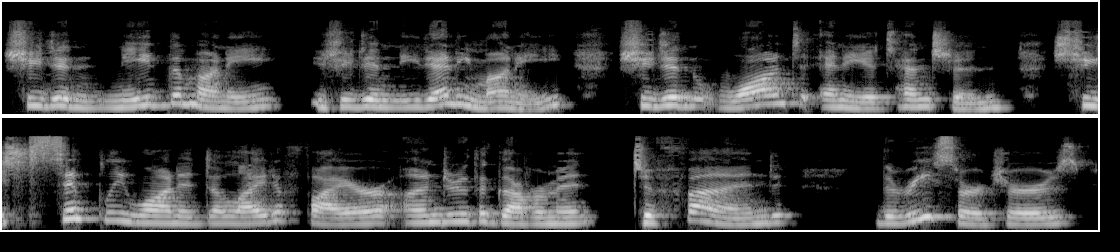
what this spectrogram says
She didn't need the money. She didn't need any money. She didn't want any attention. She simply wanted to light a fire under the government to fund the researchers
